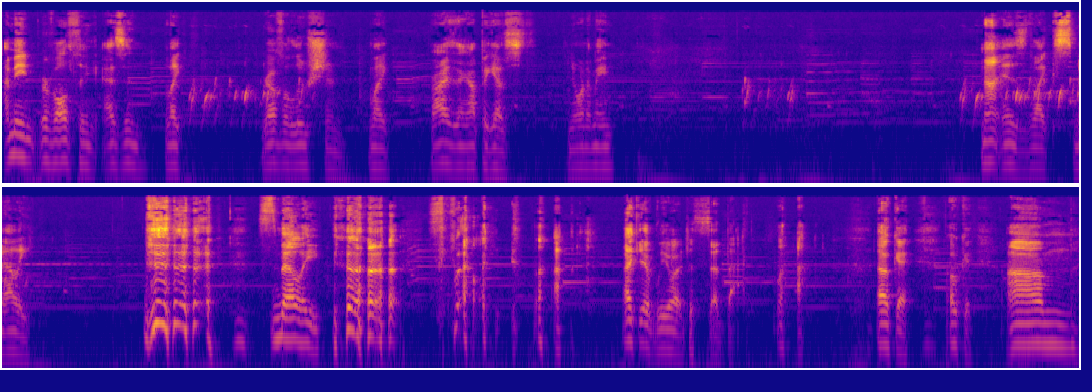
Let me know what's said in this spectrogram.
I mean, revolting as in, like, revolution. Like, rising up against. You know what I mean? Not as, like, smelly. smelly. smelly. I can't believe I just said that. okay, okay. Um.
